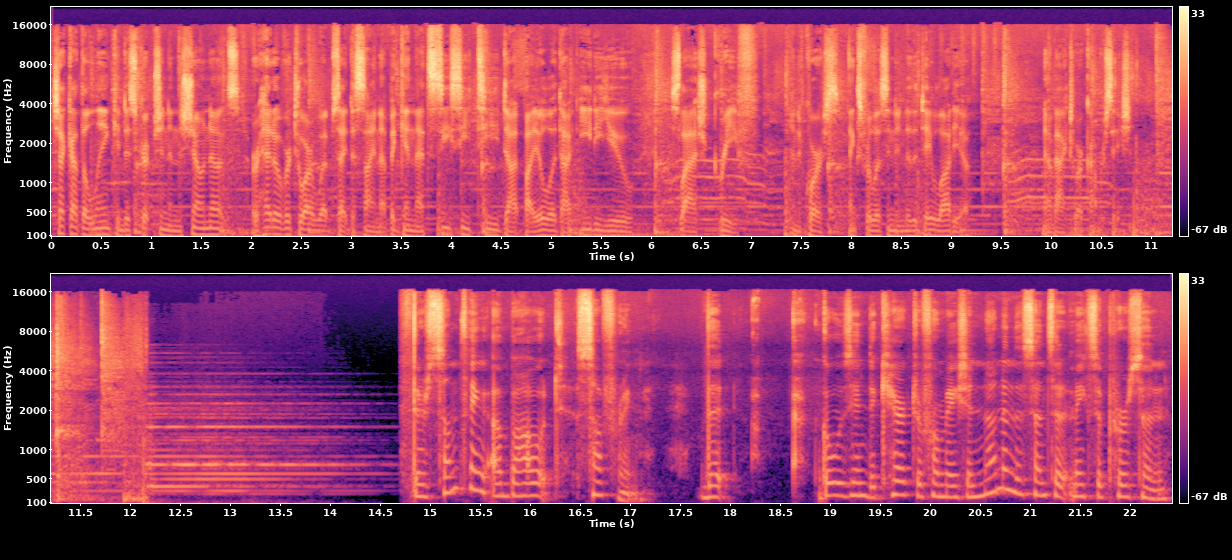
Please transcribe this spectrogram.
Check out the link and description in the show notes or head over to our website to sign up. Again, that's cct.biola.edu slash grief. And of course, thanks for listening to the table audio. Now back to our conversation. There's something about suffering that goes into character formation, not in the sense that it makes a person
